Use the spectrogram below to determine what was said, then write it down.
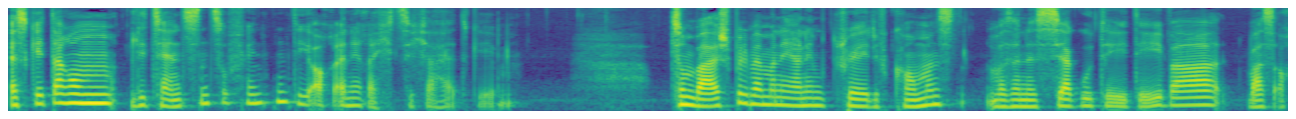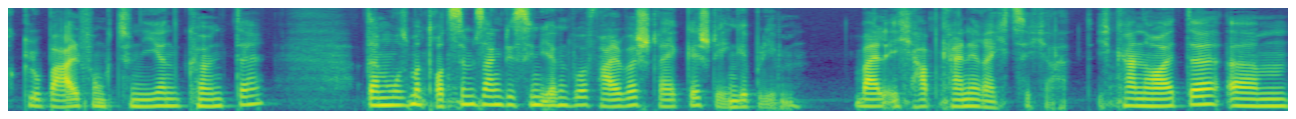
es geht darum, Lizenzen zu finden, die auch eine Rechtssicherheit geben. Zum Beispiel, wenn man hernimmt Creative Commons, was eine sehr gute Idee war, was auch global funktionieren könnte, dann muss man trotzdem sagen, die sind irgendwo auf halber Strecke stehen geblieben weil ich habe keine Rechtssicherheit. Ich kann heute ähm,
